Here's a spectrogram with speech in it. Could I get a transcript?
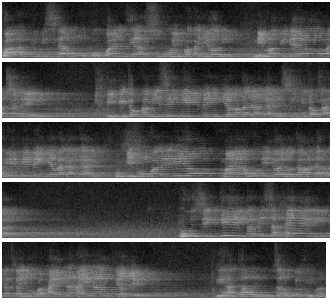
wapi Uislamu huko? Kuanzia asubuhi mpaka jioni ni mavideo machaneli, ikitoka miziki imeingia mabadaa gani, si ikitoka hivi imeingia badaa gani. Ukifungua redio, Mayahudi ndio waliotawala habari, husikii kabisa heri katika nyumba, haina haina harufu ya heri ni hatari ndugu zangu katika imani.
